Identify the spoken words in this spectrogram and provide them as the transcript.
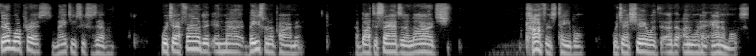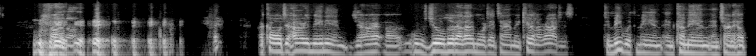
Third World Press, 1967, which I founded in my basement apartment about the size of a large conference table which I share with the other unwanted animals. Uh, I called Johari Amini and Jahari, uh, who was Jewel Little Lattimore at that time, and Carolyn Rogers to meet with me and, and come in and try to help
